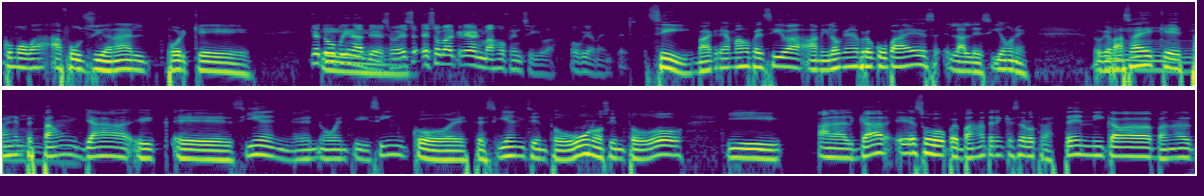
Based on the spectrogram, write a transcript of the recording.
cómo va a funcionar porque ¿Qué tú opinas Eh, de eso? eso? Eso va a crear más ofensiva, obviamente. sí, va a crear más ofensiva. A mí lo que me preocupa es las lesiones. Lo que pasa es que esta gente Mm. están ya eh, eh, 100, eh, 95, este, 100, 101, 102 y alargar eso, pues van a tener que hacer otras técnicas, van a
